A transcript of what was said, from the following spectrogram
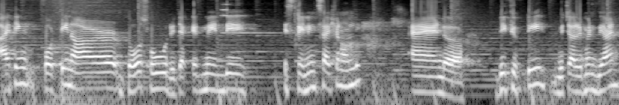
I think 14 are those who rejected me in the screening session only, and uh, the 50 which are remained behind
